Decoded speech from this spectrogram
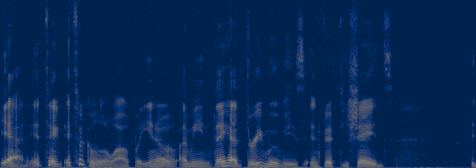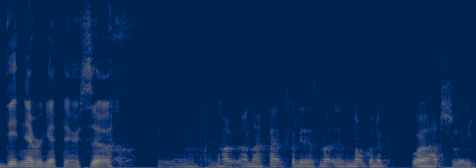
yeah, it take it took a little while, but you know, I mean, they had three movies in Fifty Shades. It didn't ever get there, so No, no, thankfully there's not there's not going to well actually,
